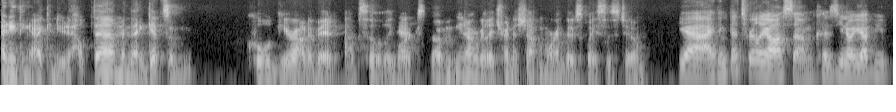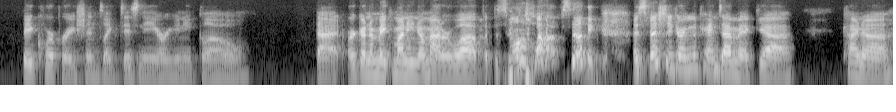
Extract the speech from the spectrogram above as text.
anything I can do to help them and then get some cool gear out of it absolutely Yeah. works. So I'm, you know, really trying to shop more in those places too. Yeah, I think that's really awesome because you know you have you big corporations like Disney or Uniqlo that are going to make money no matter what, but the small shops, like especially during the pandemic, yeah, kind of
